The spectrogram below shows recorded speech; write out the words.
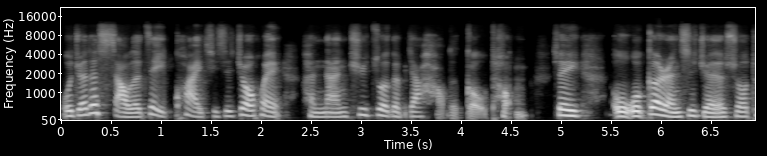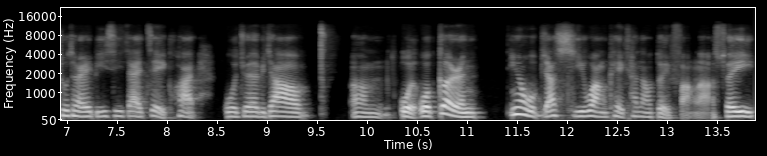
我觉得少了这一块，其实就会很难去做一个比较好的沟通。所以我我个人是觉得说，Tutor ABC 在这一块，我觉得比较，嗯，我我个人。因为我比较希望可以看到对方啦，所以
